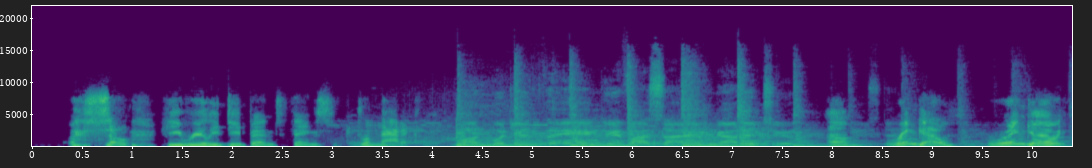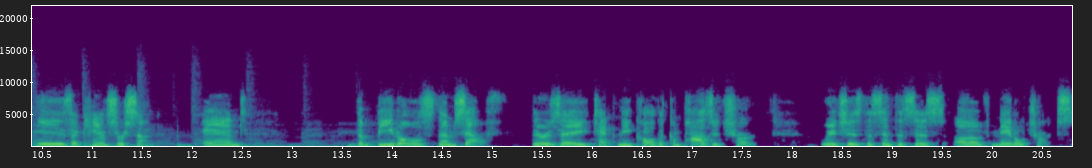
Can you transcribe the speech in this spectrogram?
so he really deepened things dramatically. What would you think if I sang out a tune? Um, Ringo, Ringo is a Cancer Sun, and the Beatles themselves. There's a technique called a composite chart, which is the synthesis of natal charts,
